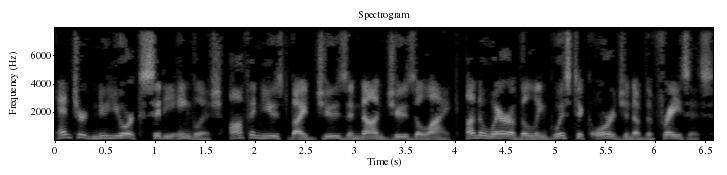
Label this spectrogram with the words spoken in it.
entered New York City English, often used by Jews and non-Jews alike, unaware of the linguistic origin of the phrases.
